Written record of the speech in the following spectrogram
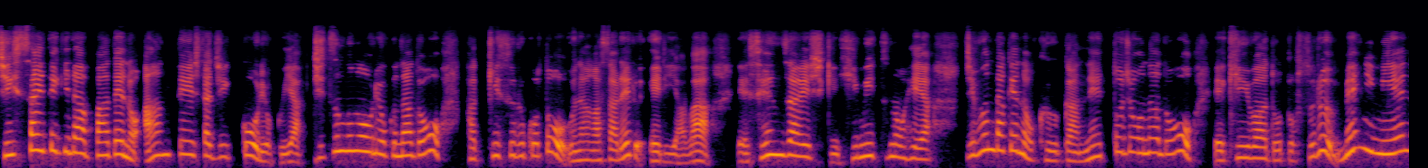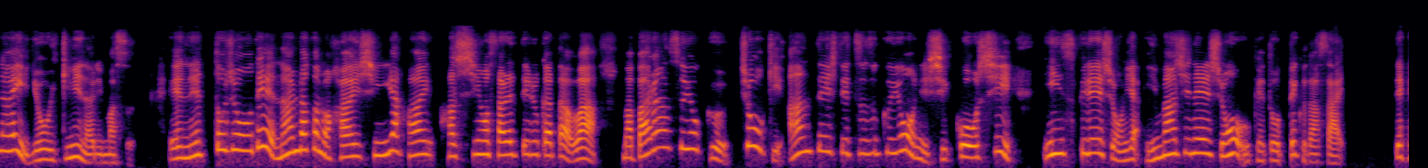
実際的な場での安定した実行力や実務能力などを発揮することを促されるエリアは、え潜在意識、秘密の部屋、自分だけの空間、ネット上などを、えキーワードとする目に見えない領域になります。えネット上で何らかの配信や配発信をされている方は、まあ、バランスよく長期安定して続くように思考し、インスピレーションやイマジネーションを受け取ってください。で、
